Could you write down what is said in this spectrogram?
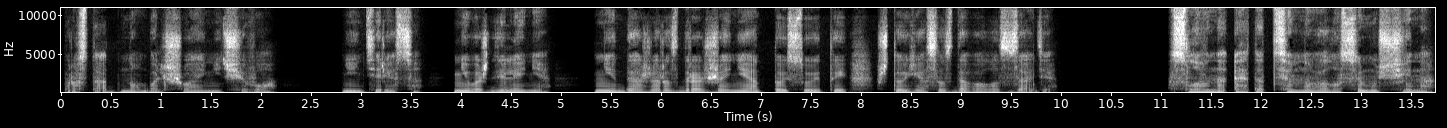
Просто одно большое ничего — ни интереса, ни вожделения, ни даже раздражения от той суеты, что я создавала сзади. Словно этот темноволосый мужчина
